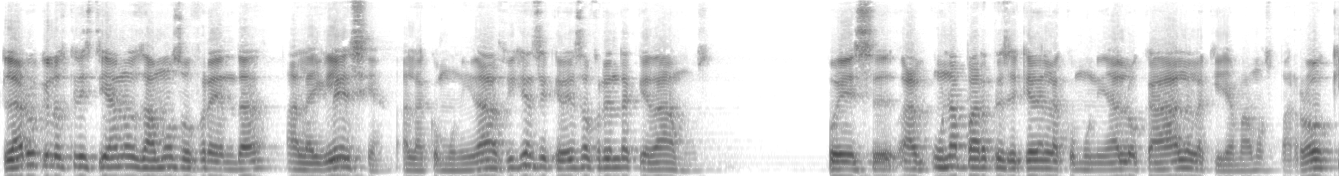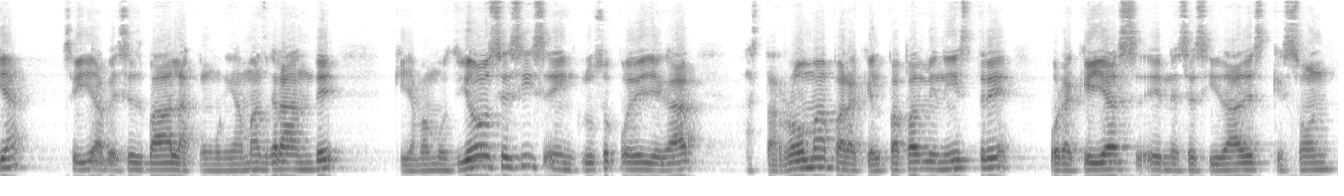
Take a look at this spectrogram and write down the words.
Claro que los cristianos damos ofrenda a la iglesia, a la comunidad. Fíjense que de esa ofrenda que damos, pues eh, una parte se queda en la comunidad local, a la que llamamos parroquia, ¿sí? A veces va a la comunidad más grande, que llamamos diócesis e incluso puede llegar hasta Roma para que el Papa administre por aquellas eh, necesidades que son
